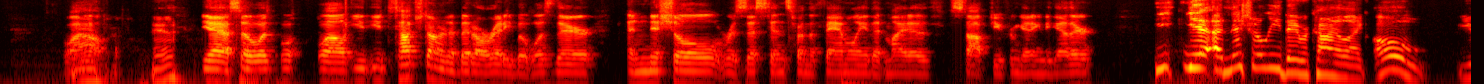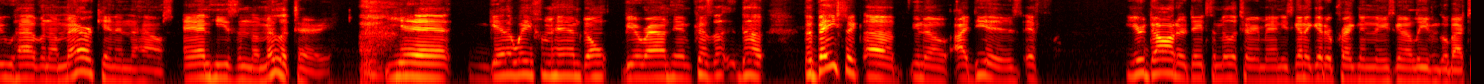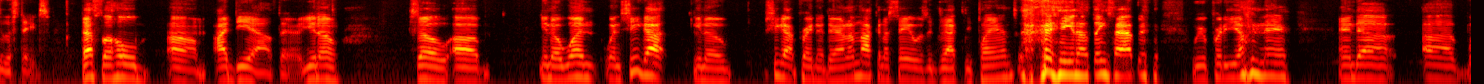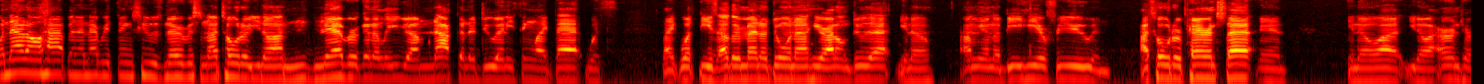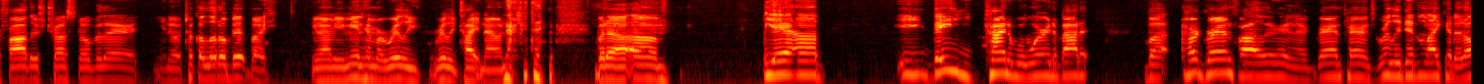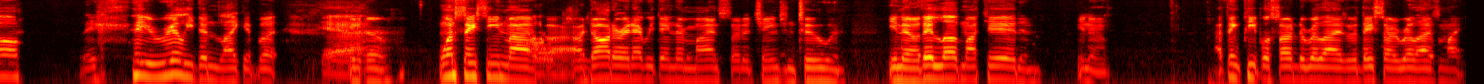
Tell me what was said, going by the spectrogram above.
Wow. Yeah. Yeah. So well you, you touched on it a bit already but was there initial resistance from the family that might have stopped you from getting together? Yeah initially they were kind of like oh you have an american in the house and he's in the military. Yeah get away from him don't be around him because the, the the basic uh you know idea is if your daughter dates a military man he's going to get her pregnant and he's going to leave and go back to the states. That's the whole um idea out there you know? So uh you know when when she got you know she got pregnant there and i'm not going to say it was exactly planned you know things happen we were pretty young there. And uh uh, when that all happened and everything, she was nervous, and I told her, you know, I'm never gonna leave you. I'm not gonna do anything like that with, like what these other men are doing out here. I don't do that. You know, I'm gonna be here for you. And I told her parents that, and you know, I, you know, I earned her father's trust over there. You know, it took a little bit, but you know, I mean, me and him are really, really tight now and everything. But uh, um, yeah, uh, he, they kind of were worried about it but her grandfather and her grandparents really didn't like it at all. They they really didn't like it, but yeah, you know, once they seen my uh, our daughter and everything, their minds started changing too, and you know they love my kid, and you know, I think people started to realize, or they started realizing, like,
